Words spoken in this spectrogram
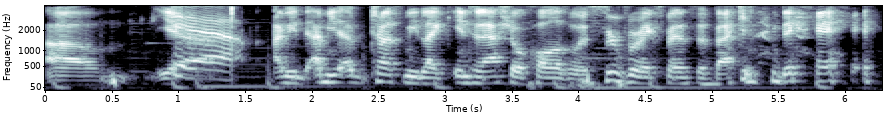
um yeah, yeah. I mean I mean uh, trust me like international calls were super expensive back in the day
